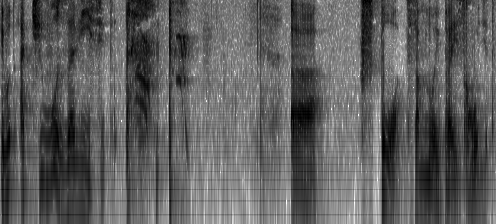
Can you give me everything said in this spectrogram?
И вот от чего зависит, а, что со мной происходит,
